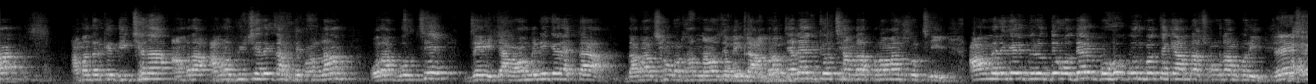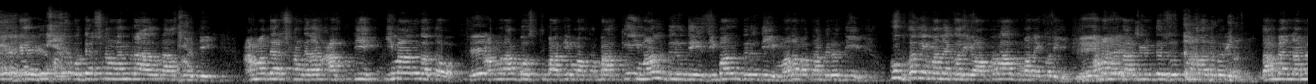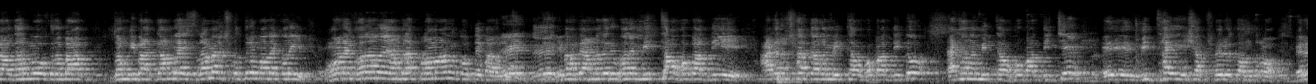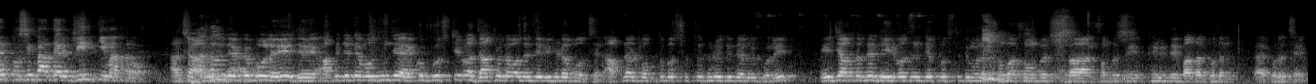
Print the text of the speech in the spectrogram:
আমাদেরকে দিচ্ছে না আমরা আনঅফিসিয়ালি জানতে পারলাম। ওরা বলছে যে এটা আওয়ামী লীগের একটা দালাল সংগঠন নাওজবিল্লাহ আমরা চ্যালেঞ্জ করছি আমরা প্রমাণ করছি। আওয়ামী লীগের বিরুদ্ধে ওদের বহু পূর্ব থেকে আমরা সংগ্রাম করি। ওদের সংগ্রাম রাজনৈতিক। আমাদের সংগ্রাম আত্মিক ইমানগত আমরা বস্তুবাদী মতবাদকে ইমান বিরোধী জীবন বিরোধী মানবতা বিরোধী কুফরি মনে করি অপরাধ মনে করি মানবতার বিরুদ্ধে যুদ্ধ মনে করি ধর্মের নামে অধর্ম উগ্রবাদ জঙ্গিবাদকে আমরা ইসলামের শত্রু মনে করি মনে করা নয় আমরা প্রমাণ করতে পারব। এভাবে আমাদের উপরে মিথ্যা অপবাদ দিয়ে আগের সরকার মিথ্যা অপবাদ দিত এখনও মিথ্যা অপবাদ দিচ্ছে। মিথ্যাই এইসব স্বৈরতন্ত্র এর প্রতিবাদের ভিত্তি মাত্র। আচ্ছা আমি যদি একটু বলি যে আপনি যেটা বলছেন যে একক গোষ্ঠী বা জাতীয়তাবাদের যে বিষয়টা বলছেন, আপনার বক্তব্য সূত্র ধরে যদি আমি বলি, এই যে আপনাদের নির্বাচনের যে প্রস্তুতিমূলক সভা সমাবেশ বা সম্প্রতি ফেনীতে বাধা প্রদান করেছে,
